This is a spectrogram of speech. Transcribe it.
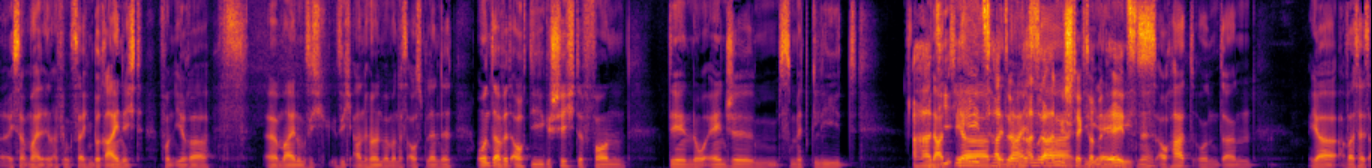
äh, ich sag mal, in Anführungszeichen bereinigt von ihrer äh, Meinung sich, sich anhören, wenn man das ausblendet. Und da wird auch die Geschichte von den No Angels Mitglied Ah, die Nadja AIDS hatte und Benaissa, andere angesteckt die hat mit AIDS, ne? auch hat und dann, ja, was heißt,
